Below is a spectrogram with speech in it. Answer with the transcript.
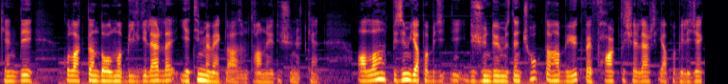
kendi kulaktan dolma bilgilerle yetinmemek lazım Tanrı'yı düşünürken. Allah bizim düşündüğümüzden çok daha büyük ve farklı şeyler yapabilecek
